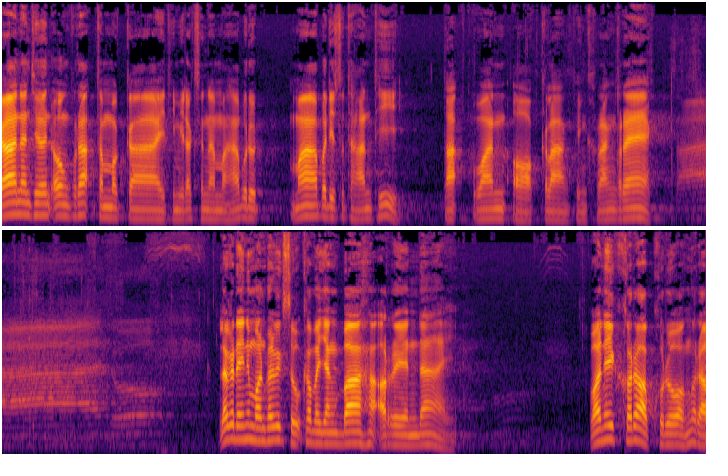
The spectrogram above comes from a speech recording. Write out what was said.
การอัญเชิญองค์พระธรรมกายที่มีลักษณะมหาบุรุษมาประดิษฐานที่ตะวันออกกลางเป็นครั้งแรก แล้วก็ได้นิมนต์พระภิกษุเข้ามายังบาฮาเรนได้ วันนี้ครอบครัวของเรา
